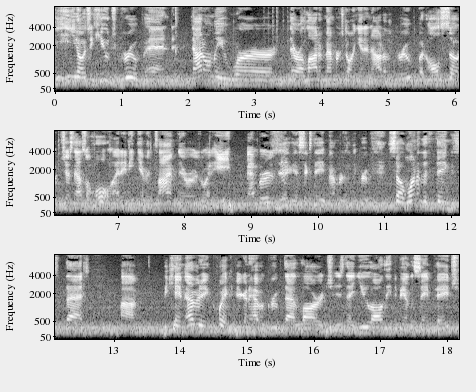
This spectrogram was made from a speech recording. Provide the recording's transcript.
you know, it's a huge group, and not only were there a lot of members going in and out of the group, but also just as a whole, at any given time, there was what eight members, six to eight members in the group. So one of the things that um, became evident quick, if you're going to have a group that large, is that you all need to be on the same page.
